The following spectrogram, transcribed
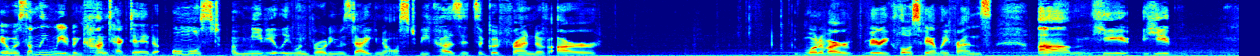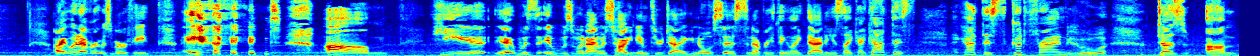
it was something we had been contacted almost immediately when Brody was diagnosed because it's a good friend of our one of our very close family friends. Um, he he all right, whatever. It was Murphy, and um, he it was it was when I was talking to him through diagnosis and everything like that. He's like, I got this, I got this good friend who does um,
